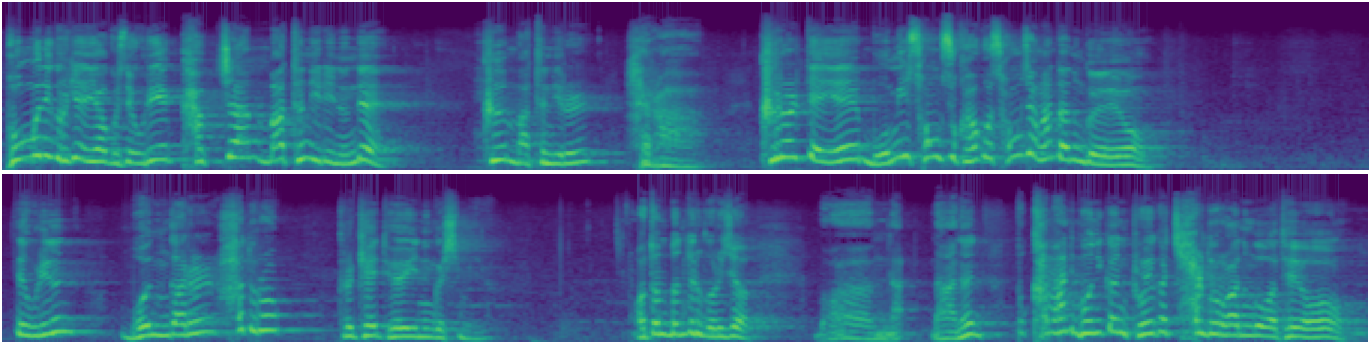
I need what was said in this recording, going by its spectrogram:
본문이 그렇게 얘기하고 있어요. 우리 각자 맡은 일이 있는데 그 맡은 일을 해라. 그럴 때에 몸이 성숙하고 성장한다는 거예요. 근데 우리는 뭔가를 하도록 그렇게 되어 있는 것입니다. 어떤 분들은 그러죠. 뭐, 나, 또 가만히 보니까 교회가 잘 돌아가는 것 같아요.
